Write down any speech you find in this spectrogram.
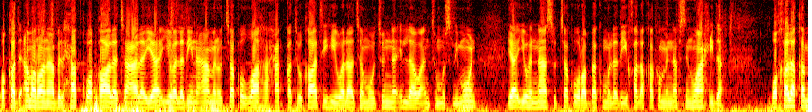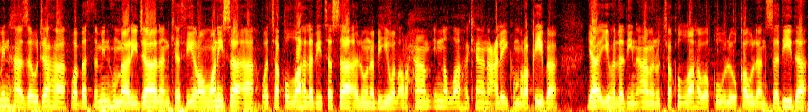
وقد أمرنا بالحق وقال تعالى يا أيها الذين آمنوا اتقوا الله حق تقاته ولا تموتن إلا وأنتم مسلمون. يا أيها الناس اتقوا ربكم الذي خلقكم من نفس واحدة وخلق منها زوجها وبث منهما رجالا كثيرا ونساء. واتقوا الله الذي تساءلون به والأرحام. إن الله كان عليكم رقيبا. يا أيها الذين آمنوا اتقوا الله وقولوا قولا سديدا.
